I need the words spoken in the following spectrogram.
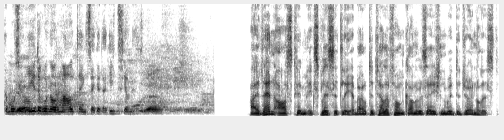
Da muss ja jeder, der normal denkt, sagen, da gibt's ja nicht. I then asked him explicitly about the telephone conversation with the journalist.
